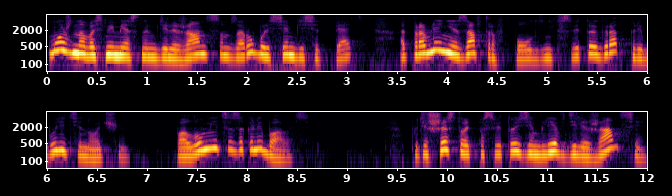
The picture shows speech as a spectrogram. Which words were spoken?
Можно восьмиместным дилижансом за рубль 75. Отправление завтра в полдень, в Святой Град прибудете ночью». Паломница заколебалась. «Путешествовать по Святой Земле в дилижансе?»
